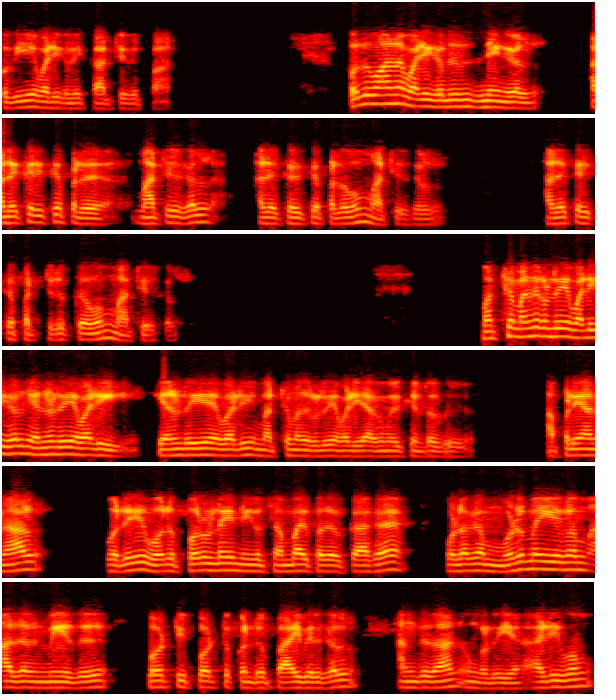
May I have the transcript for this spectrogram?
புதிய வழிகளை காட்டியிருப்பான். பொதுவான வழிகளில் நீங்கள் அலக்கரிக்கப்பட மாட்டீர்கள் அலக்கரிக்கப்படவும் மாட்டீர்கள் அலக்கரிக்கப்பட்டிருக்கவும் மாட்டீர்கள். மற்ற மனிதர்களுடைய வழிகள் என்னுடைய வழி என்னுடைய வழி மற்ற மனிதர்களுடைய வழியாகவும் இருக்கின்றது. அப்படியானால் ஒரே ஒரு பொருளை நீங்கள் சம்பாதிப்பதற்காக உலகம் முழுமையிலும் அதன் மீது போட்டி போட்டுக் கொண்டு பாய்வீர்கள். அங்குதான் உங்களுடைய அழிவும்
